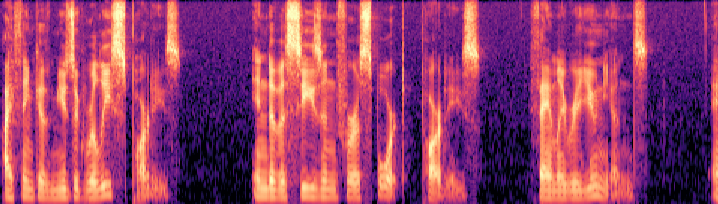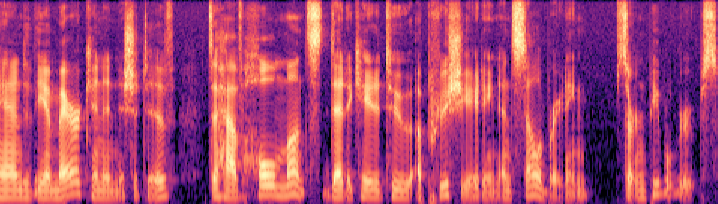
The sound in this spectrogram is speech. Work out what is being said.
I think of music release parties, end of a season for a sport parties, family reunions, and the American initiative to have whole months dedicated to appreciating and celebrating certain people groups.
